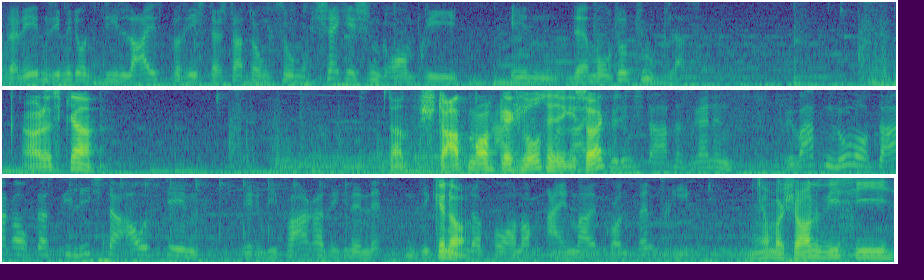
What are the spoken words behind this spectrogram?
und erleben Sie mit uns die Live-Berichterstattung zum tschechischen Grand Prix in der Moto2-Klasse. Alles klar. Dann starten wir auch gleich los, hätte ich gesagt. Wir warten nur noch darauf, dass die Lichter ausgehen, während die Fahrer sich in den letzten Sekunden Genau. davor noch einmal konzentrieren. Ja, mal schauen, wie sie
